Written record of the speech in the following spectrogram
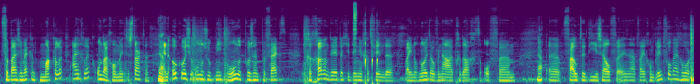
verbazingwekkend makkelijk eigenlijk om daar gewoon mee te starten. Ja. En ook als je onderzoek niet 100% perfect, gegarandeerd dat je dingen gaat vinden waar je nog nooit over na hebt gedacht of... Um, ja. Uh, fouten die je zelf uh, inderdaad waar je gewoon blind voor bent geworden.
